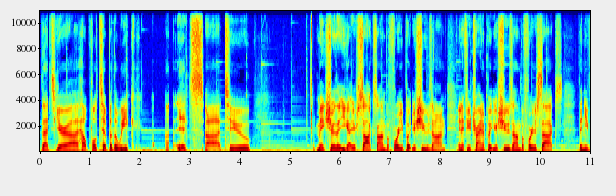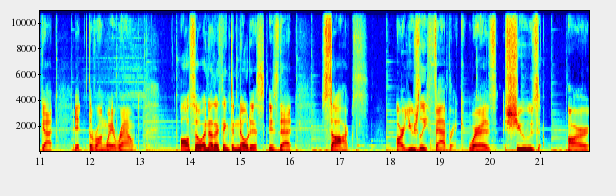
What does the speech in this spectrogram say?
That's your uh, helpful tip of the week. Uh, It's uh, to make sure that you got your socks on before you put your shoes on. And if you're trying to put your shoes on before your socks, then you've got it the wrong way around. Also, another thing to notice is that socks are usually fabric, whereas shoes are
